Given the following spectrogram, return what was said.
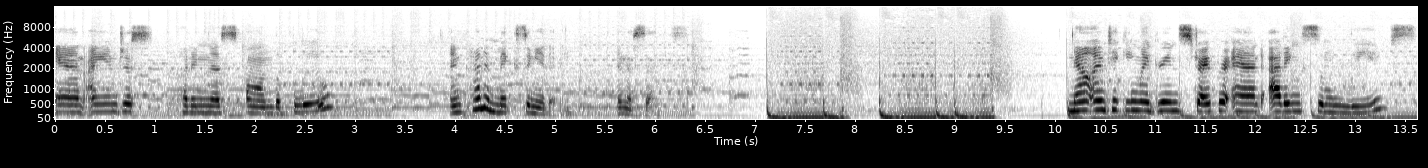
and I am just putting this on the blue and kind of mixing it in, in a sense. Now I'm taking my green striper and adding some leaves.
